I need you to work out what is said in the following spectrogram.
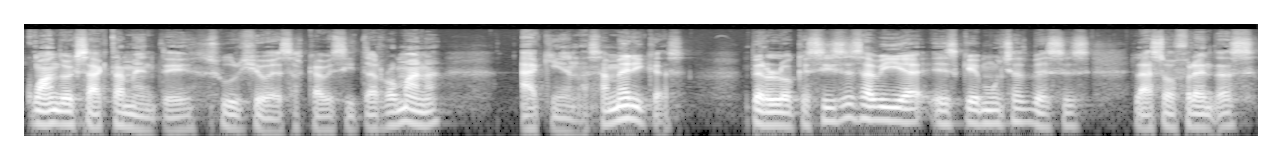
cuándo exactamente surgió esa cabecita romana aquí en las Américas. Pero lo que sí se sabía es que muchas veces las ofrendas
